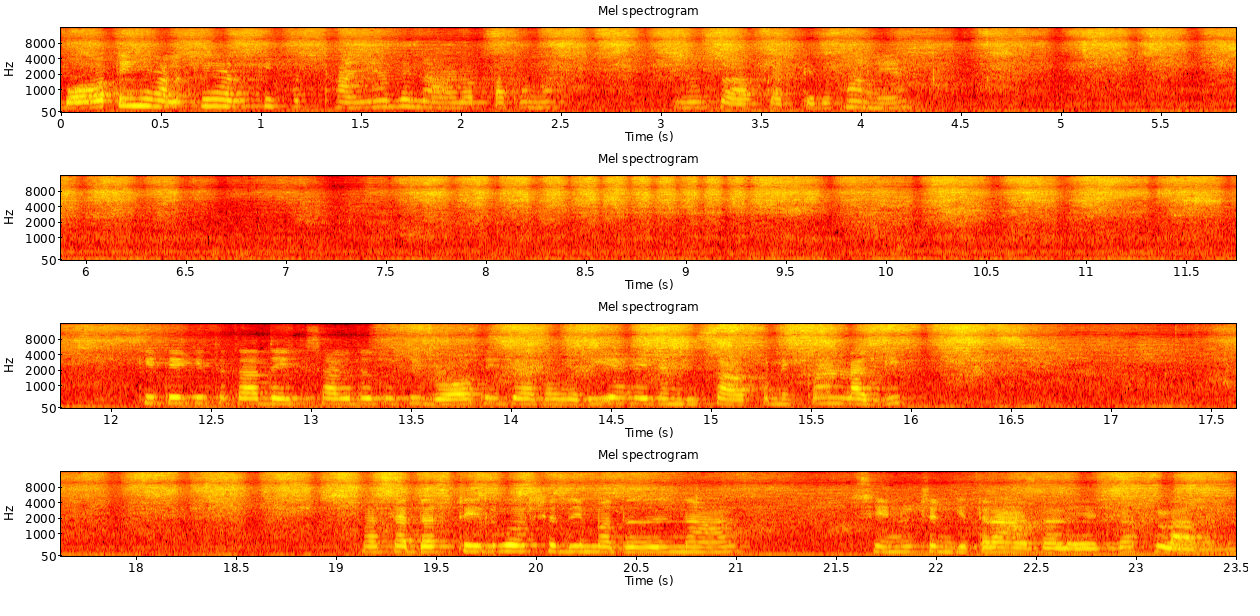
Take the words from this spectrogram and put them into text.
ਬਹੁਤ ਹੀ ਹਲਕੇ ਹਲਕੇ ਹੱਥਾਂ ਦੇ ਨਾਲ ਆਪਾਂ ਤੁਹਾਨੂੰ ਇਹਨੂੰ ਸਾਫ਼ ਕਰਕੇ ਦਿਖਾਉਂਦੇ ਆ ਕਿਤੇ ਕਿਤੇ ਤਾਂ ਦੇਖ ਸਕਦੇ ਹੋ ਤੁਸੀਂ, ਬਹੁਤ ਹੀ ਜ਼ਿਆਦਾ ਵਧੀਆ ਇਹ ਜੰਦੀ ਸਾਫ਼ ਨਿਕਲਣ ਲੱਗੀ ਬਸ ਇਹਦਾ ਸਟੀਲ ਵਾਸ਼ ਦੀ ਮਦਦ ਦੇ ਨਾਲ ਅਸੀਂ ਇਹਨੂੰ ਚੰਗੀ ਤਰ੍ਹਾਂ ਆਲੇ ਜਿਹੜਾ ਫੈਲਾ ਦੇਣਾ।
